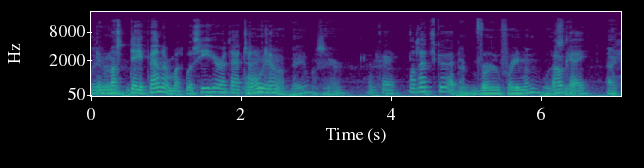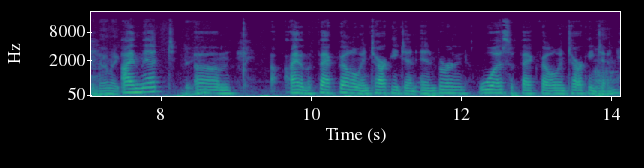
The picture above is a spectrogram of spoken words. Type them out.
And later- must Dave Pfendler was, was he here at that time oh too? yeah, Dave was here. Okay. Well, that's good. And Vern Freeman was Okay. the academic. I met. Um, I am a fact fellow in Tarkington, and Vern was a fact fellow in Tarkington, Uh-huh.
